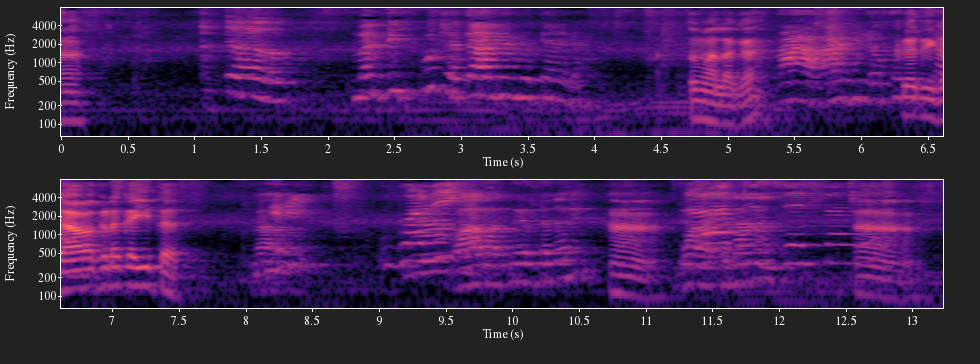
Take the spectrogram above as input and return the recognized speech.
हां तुम्हाला का कधी? गावाकडं का इथं. हां. हां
